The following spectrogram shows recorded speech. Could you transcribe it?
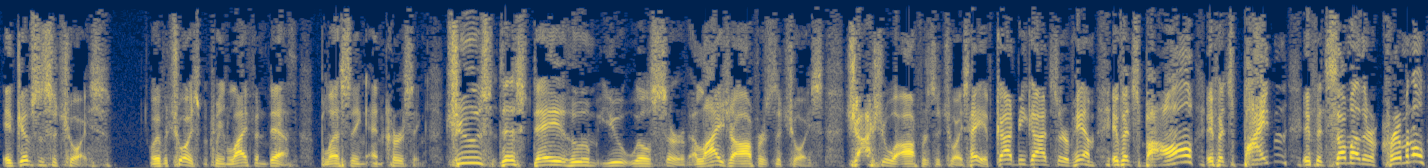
It gives us a choice. We have a choice between life and death, blessing and cursing. Choose this day whom you will serve. Elijah offers the choice. Joshua offers the choice. Hey, if God be God, serve him. If it's Baal, if it's Biden, if it's some other criminal,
